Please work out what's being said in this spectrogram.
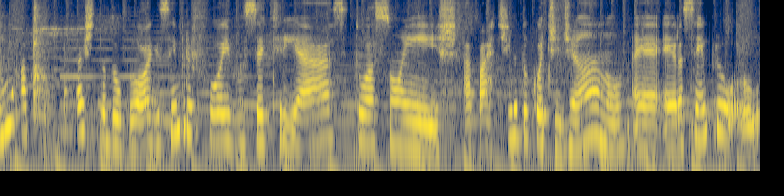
uma proposta do blog sempre foi você criar situações a partir do cotidiano. É, era sempre o,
